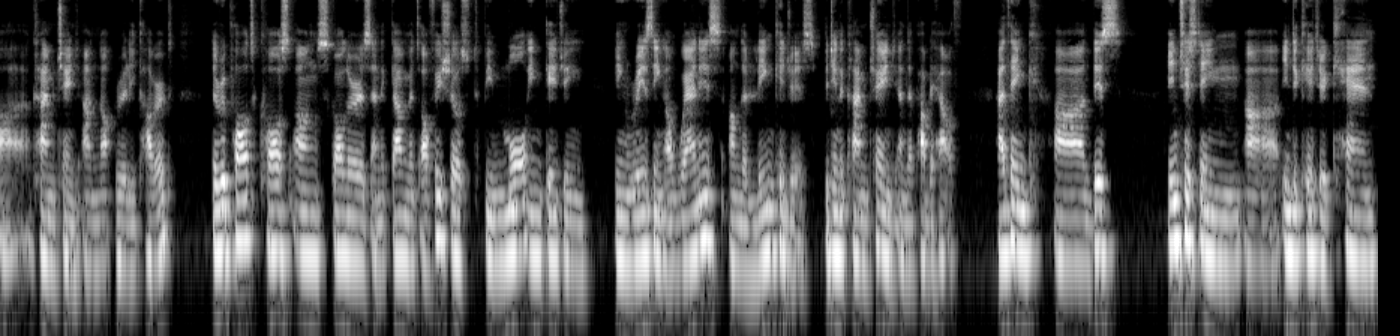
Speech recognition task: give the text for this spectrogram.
uh, climate change, are not really covered. The report calls on scholars and government officials to be more engaging in raising awareness on the linkages between the climate change and the public health. I think uh, this interesting uh, indicator can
